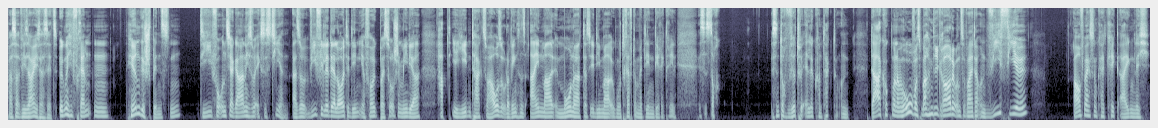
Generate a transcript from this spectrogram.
was, wie sage ich das jetzt? Irgendwelchen fremden Hirngespinsten, die für uns ja gar nicht so existieren. Also wie viele der Leute, denen ihr folgt bei Social Media, habt ihr jeden Tag zu Hause oder wenigstens einmal im Monat, dass ihr die mal irgendwo trefft und mit denen direkt redet? Es ist doch, es sind doch virtuelle Kontakte und da guckt man dann, oh, was machen die gerade und so weiter und wie viel Aufmerksamkeit kriegt eigentlich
